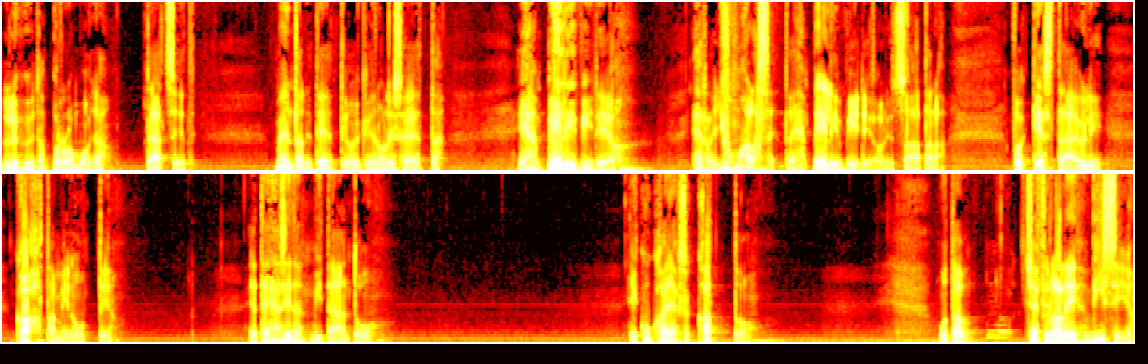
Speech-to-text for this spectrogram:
lyhyitä promoja, that's it. Mentaliteetti oikein oli se, että eihän pelivideo, herra Jumala sen, eihän pelivideo nyt saatana voi kestää yli kahta minuuttia. Että eihän sitä mitään tuu. Ei kukaan jaksa katsoa. Mutta Jeffillä oli visio.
